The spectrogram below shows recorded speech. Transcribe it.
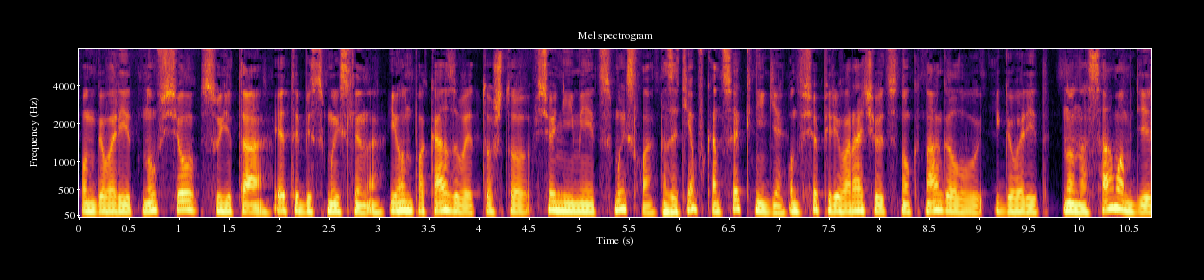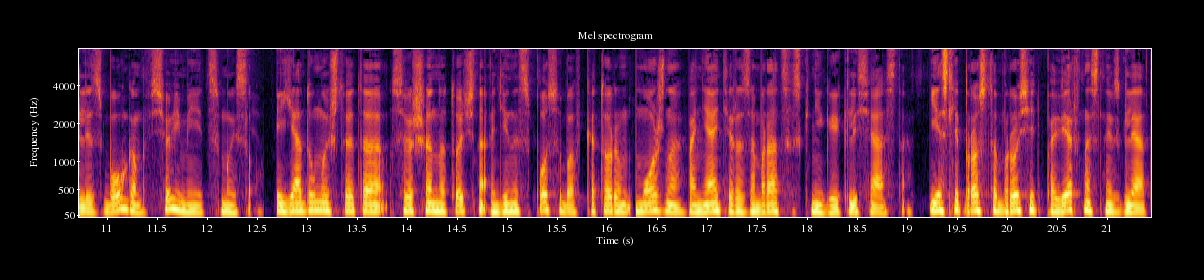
Он говорит, ну все, суета, это бессмысленно. И он показывает то, что все не имеет смысла. А затем в конце книги он все переворачивает с ног на голову и говорит, но на самом деле с Богом все имеет смысл. Я думаю, что это совершенно точно один из способов, которым можно понять и разобраться с книгой Экклесиаста. Если просто бросить поверхностный взгляд,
